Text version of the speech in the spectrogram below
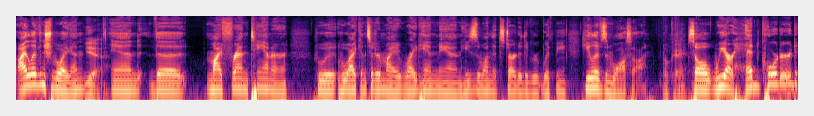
I live in Sheboygan. Yeah. and the my friend Tanner, who who I consider my right hand man, he's the one that started the group with me. He lives in Wausau, Okay. so we are headquartered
